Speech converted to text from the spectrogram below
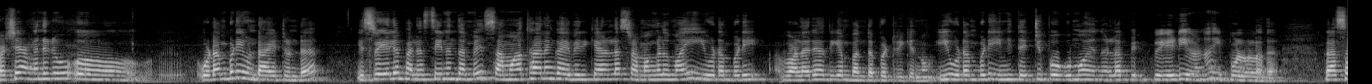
പക്ഷേ അങ്ങനൊരു ഉടമ്പടി ഉണ്ടായിട്ടുണ്ട്. ഇസ്രയേലും പലസ്തീനും തമ്മിൽ സമാധാനം കൈവരിക്കാനുള്ള ശ്രമങ്ങളുമായി ഈ ഉടമ്പടി വളരെയധികം ബന്ധപ്പെട്ടിരിക്കുന്നു. ഈ ഉടമ്പടി ഇനി തെറ്റിപ്പോകുമോ എന്നുള്ള പേടിയാണ് ഇപ്പോൾ ഉള്ളത്. ഗസ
